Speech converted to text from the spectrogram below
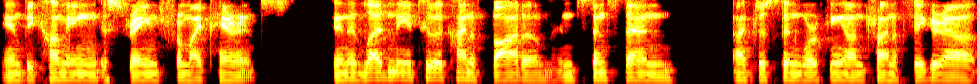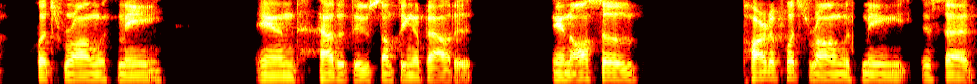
and becoming estranged from my parents. And it led me to a kind of bottom. And since then, I've just been working on trying to figure out what's wrong with me and how to do something about it. And also, part of what's wrong with me is that,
